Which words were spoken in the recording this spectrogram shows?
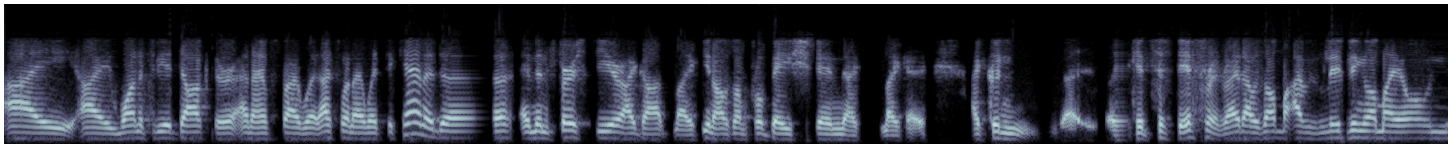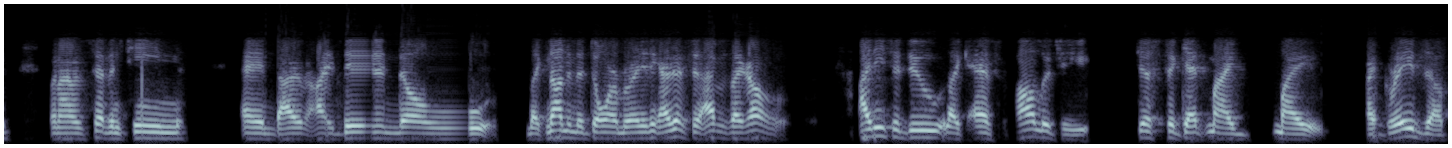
I I wanted to be a doctor, and I, so I went, that's when I went to Canada. And then first year I got like you know I was on probation. I, like I, I couldn't like it's just different, right? I was on I was living on my own when I was 17, and I, I didn't know, like, not in the dorm or anything. I just, I was like, oh, I need to do like anthropology just to get my my my grades up.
